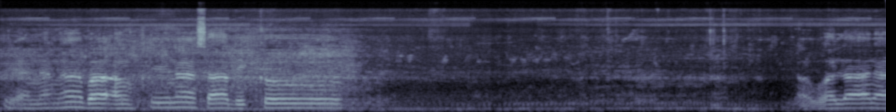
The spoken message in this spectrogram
Yan na nga ba ang sinasabi ko? Nawala na.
